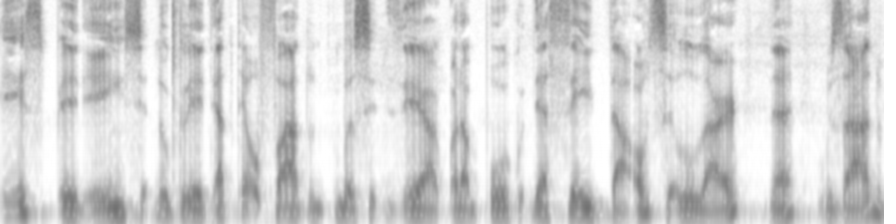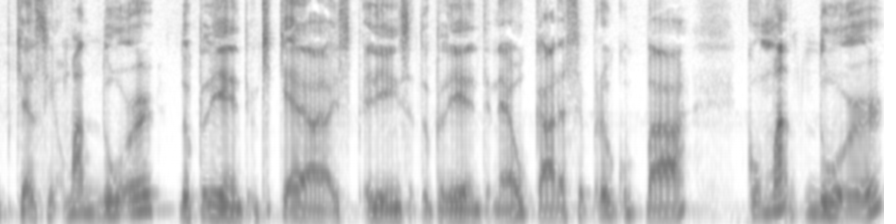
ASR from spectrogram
experiência do cliente. Até o fato de você dizer agora há pouco de aceitar o celular, né, usado, porque assim, é uma dor do cliente. O que, que é a experiência do cliente, né? O cara se preocupar com uma dor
